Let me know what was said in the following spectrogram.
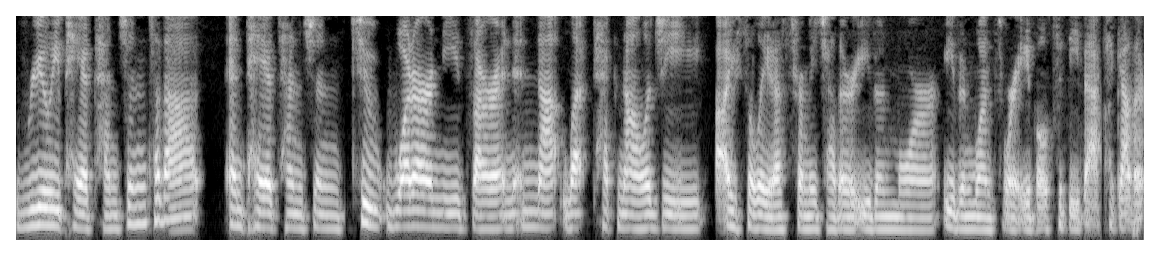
really pay attention to that and pay attention to what our needs are and, and, not let technology isolate us from each other even more, even once we're able to be back together.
